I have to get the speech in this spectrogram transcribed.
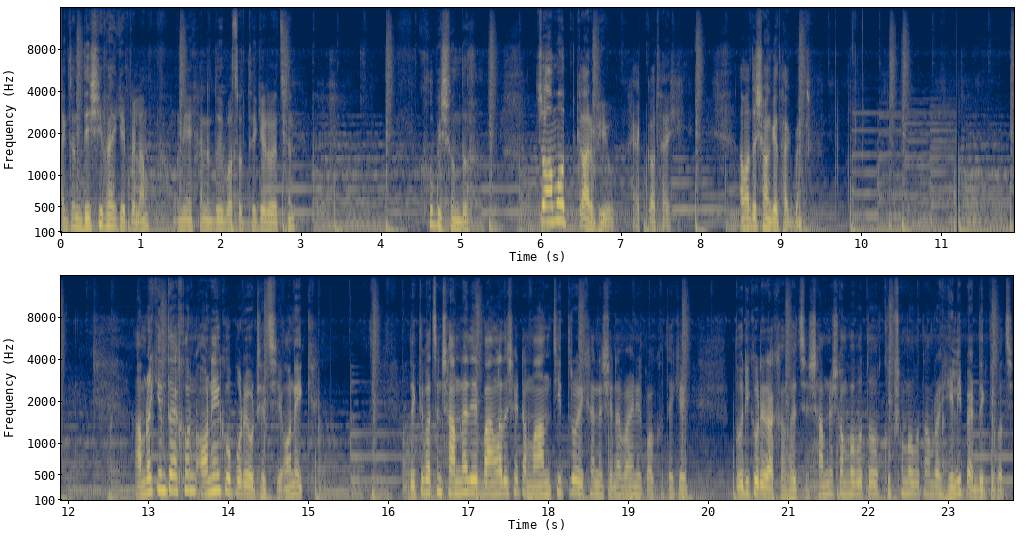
একজন দেশি ভাইকে পেলাম। উনি এখানে দুই বছর থেকে রয়েছেন। খুবই সুন্দর, চমৎকার ভিউ এক কথায়। আমাদের সঙ্গে থাকবেন। আমরা কিন্তু এখন অনেক ওপরে উঠেছি, অনেক। দেখতে পাচ্ছেন সামনে যে বাংলাদেশে একটা মানচিত্র এখানে সেনাবাহিনীর পক্ষ থেকে তৈরি করে রাখা হয়েছে। সামনে সম্ভবত, খুব সম্ভবত আমরা হেলিপ্যাড দেখতে পাচ্ছি।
